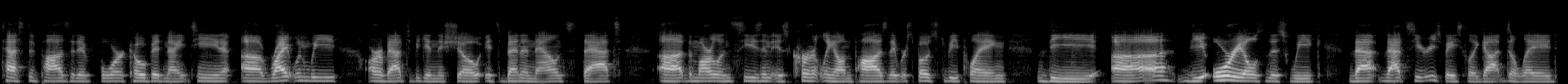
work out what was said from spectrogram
tested positive for COVID-19. Uh, right when we are about to begin the show, it's been announced that uh, the Marlins season is currently on pause. They were supposed to be playing the uh, the Orioles this week. That that series basically got delayed.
